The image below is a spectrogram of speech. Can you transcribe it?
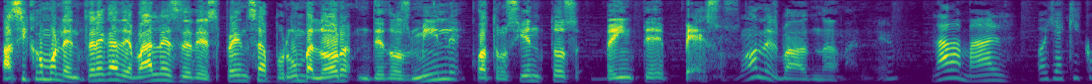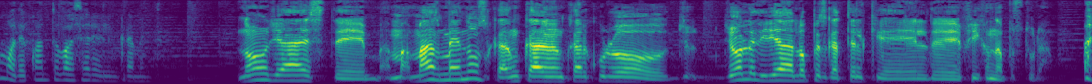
así como la entrega de vales de despensa por un valor de 2.420 pesos. No les va nada mal. ¿eh? Nada mal. Oye, aquí como de cuánto va a ser el incremento. No, ya este, más o menos, un, cálculo, yo, yo le diría a López Gatel que él de fija una postura.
